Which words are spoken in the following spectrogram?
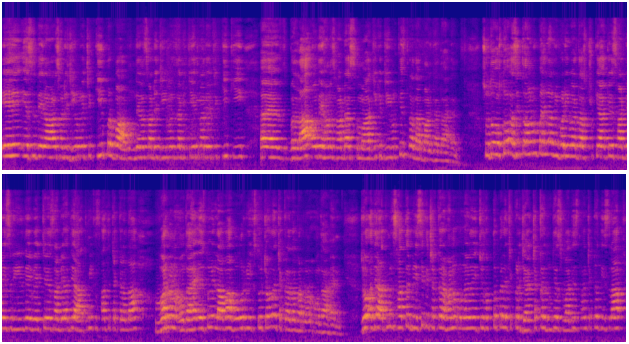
ਇਹ ਇਸ ਦੇ ਨਾਲ ਸਾਡੇ ਜੀਵਨ ਵਿੱਚ ਕੀ ਪ੍ਰਭਾਵ ਹੁੰਦੇ ਹਨ? ਸਾਡੇ ਜੀਵਨ ਸਾਡੀ ਚੇਤਨਾ ਦੇ ਵਿੱਚ ਕੀ ਕੀ ਅਹ, ਬਦਲਾਅ ਆਉਂਦੇ ਹਨ? ਸਾਡਾ ਸਮਾਜਿਕ ਜੀਵਨ ਕਿਸ ਤਰ੍ਹਾਂ ਦਾ ਬਣ ਜਾਂਦਾ ਹੈ? ਸੋ ਦੋਸਤੋ, ਅਸੀਂ ਤੁਹਾਨੂੰ ਪਹਿਲਾਂ ਵੀ ਬੜੀ ਵਾਰ ਦੱਸ ਚੁੱਕਿਆ ਕਿ ਸਾਡੇ ਸਰੀਰ ਦੇ ਵਿੱਚ, ਸਾਡੇ ਅਧਿਆਤਮਿਕ ਸੱਤ ਚੱਕਰਾਂ ਦਾ ਵਰਣਨ ਆਉਂਦਾ ਹੈ। ਇਸ ਤੋਂ ਇਲਾਵਾ ਹੋਰ ਵੀ 114 ਚੱਕਰਾਂ ਦਾ ਵਰਣਨ ਆਉਂਦਾ ਹੈ। ਜੋ ਅਧਿਆਤਮਿਕ ਸੱਤ ਬੇਸਿਕ ਚੱਕਰ ਹਨ, ਉਹਨਾਂ ਦੇ ਵਿੱਚੋਂ ਸਭ ਤੋਂ ਪਹਿਲੇ ਚੱਕਰ ਜਲ ਚੱਕਰ, ਦੂਜਾ ਸਵਾਦਿਸਥਾਨ ਚੱਕਰ, ਤੀਸਰਾ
